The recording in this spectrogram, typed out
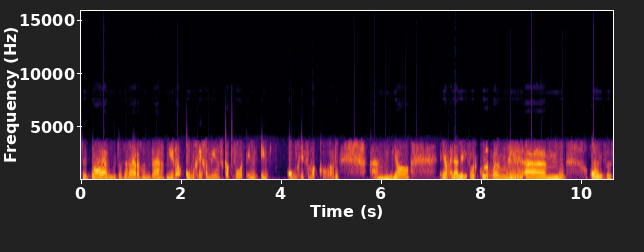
so daar moet ons regtig ons werk meer 'n omgee gemeenskap word en en omgee vir mekaar. Ehm um, ja. Ja, en dan die voorkoming. Ehm um, ons is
